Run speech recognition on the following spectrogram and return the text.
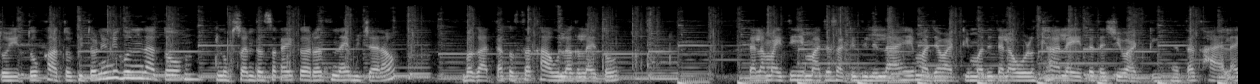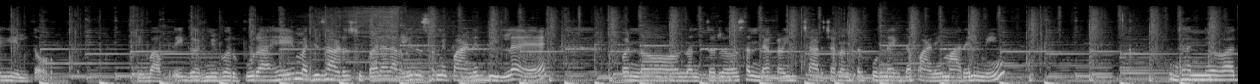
तो येतो खातो पितो आणि निघून जातो. नुकसान तसं काही करत नाही बिचारा. बघा आता कसं खाऊ लागलाय तो. त्याला माहिती हे माझ्यासाठी दिलेलं आहे. माझ्या वाटीमध्ये त्याला ओळखायला येतं तशी वाटी. आता खायला घेईल तो. ते बापरे गरमी भरपूर आहे. माझी झाडं सुकायला लागली जसं मी पाणी दिलं आहे पण नंतर संध्याकाळी चारच्या नंतर पुन्हा एकदा पाणी मारेल मी. धन्यवाद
